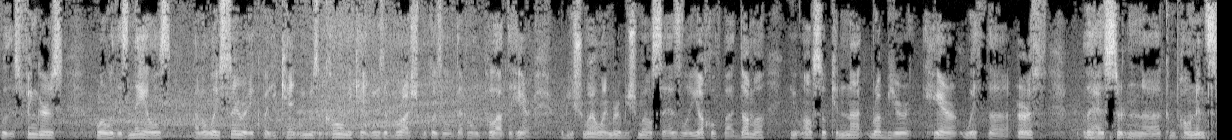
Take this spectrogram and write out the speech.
with his fingers or with his nails. Have a but he can't use a comb, he can't use a brush because he'll definitely pull out the hair. Rabbi Shmuel, Rabbi Shmuel says, Yachuf ba'adama, you also cannot rub your hair with the earth that has certain uh, components,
